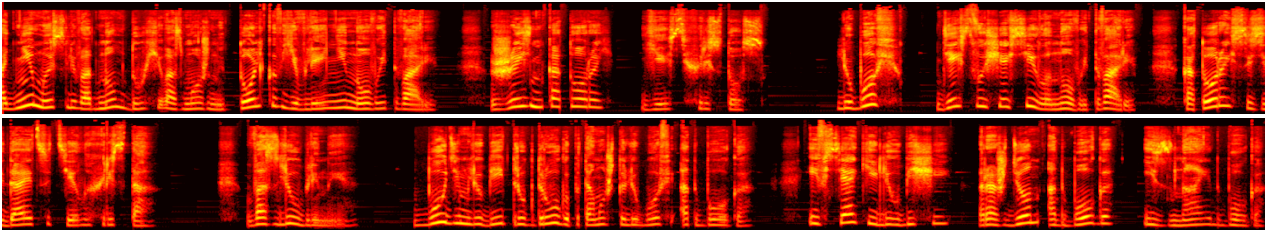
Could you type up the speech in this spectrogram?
Одни мысли в одном духе возможны только в явлении новой твари, жизнь которой есть Христос. Любовь – действующая сила новой твари, которой созидается тело Христа. Возлюбленные, будем любить друг друга, потому что любовь от Бога, и всякий любящий рожден от Бога и знает Бога.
